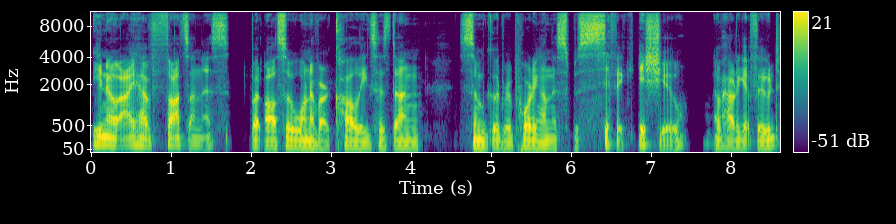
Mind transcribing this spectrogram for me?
you know, I have thoughts on this, but also one of our colleagues has done some good reporting on this specific issue of how to get food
